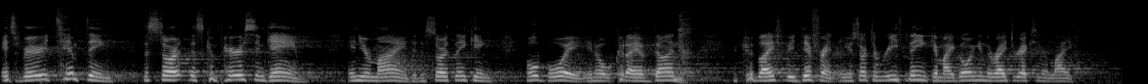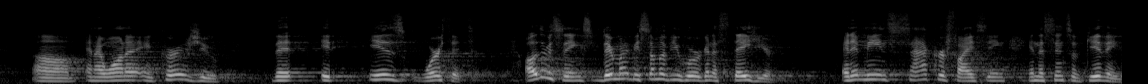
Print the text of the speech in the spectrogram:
it's very tempting to start this comparison game in your mind and to start thinking, oh boy, you know, could I have done, could life be different? And you start to rethink, am I going in the right direction in life? Um, and I want to encourage you that it is worth it. Other things, there might be some of you who are going to stay here. And it means sacrificing in the sense of giving.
